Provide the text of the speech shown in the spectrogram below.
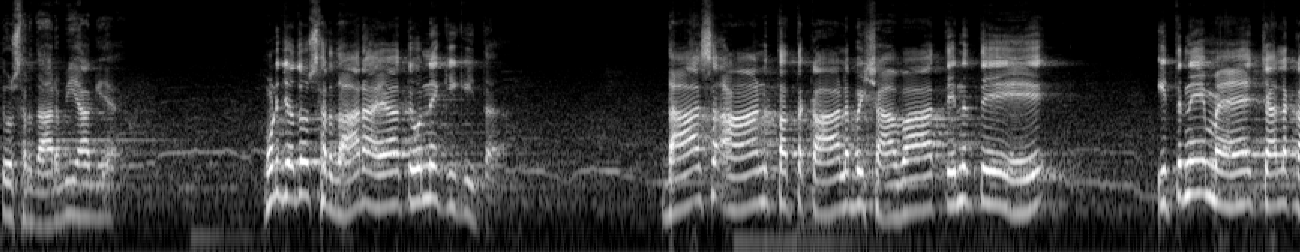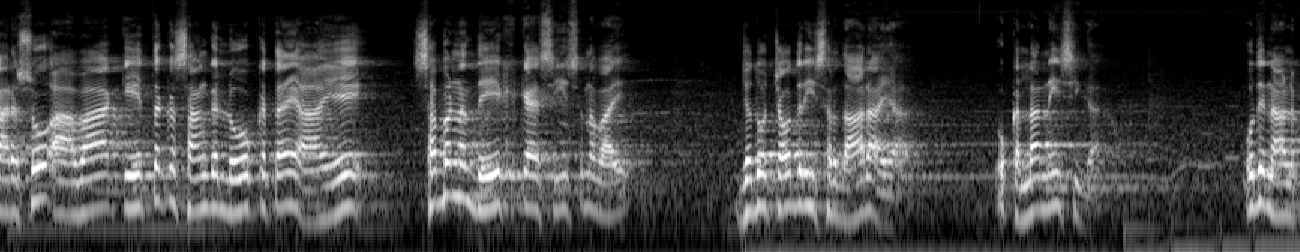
ਤੇ ਉਹ ਸਰਦਾਰ ਵੀ ਆ ਗਿਆ। ਹੁਣ ਜਦੋਂ ਸਰਦਾਰ ਆਇਆ ਤੇ ਉਹਨੇ ਕੀ ਕੀਤਾ? ਦਾਸ ਆਣ ਤਤਕਾਲ ਬਿਛਾਵਾ, ਤਿੰਨ ਤੇ ਇਤਨੇ ਮੈਂ ਚੱਲ ਕਰ ਸੋ ਆਵਾ, ਕੇਤਕ ਸੰਗ ਲੋਕ ਤੈ ਆਏ। ਸਭਨ ਦੇਖ ਕੈ ਸੀਸ ਨਵਾਏ। ਜਦੋਂ ਚੌਧਰੀ ਸਰਦਾਰ ਆਇਆ, ਉਹ ਕੱਲਾ ਨਹੀਂ ਸੀਗਾ। ਉਹਦੇ ਨਾਲ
